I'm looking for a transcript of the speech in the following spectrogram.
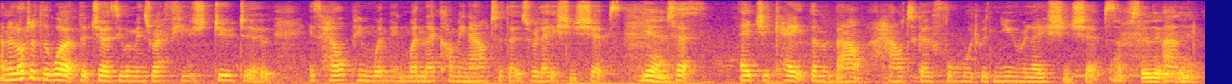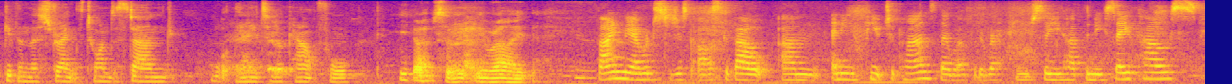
And a lot of the work that Jersey Women's Refuge do do is helping women when they're coming out of those relationships yes. to educate them about how to go forward with new relationships. Absolutely. And give them the strength to understand what they need to look out for. You're absolutely right. Finally, I wanted to just ask about um, any future plans there were for the refuge. So you have the new safe house,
